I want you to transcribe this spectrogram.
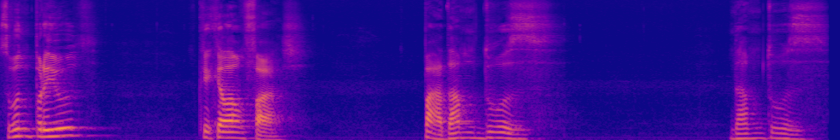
Segundo período, o que é que ela me faz? Pá, dá-me 12 dá-me 12.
